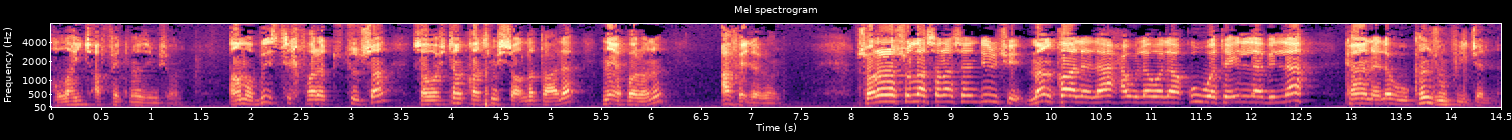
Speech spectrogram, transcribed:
Allah hiç affetmezmiş onu. Ama bu istiğfara tutulsa savaştan kaçmışsa Allah Teala ne yapar onu? Affeder onu. Sonra Resulullah sallallahu aleyhi ve sellem diyor ki men kâle la havle ve la kuvvete illa billah kâne lehu kenzun fil cennet.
